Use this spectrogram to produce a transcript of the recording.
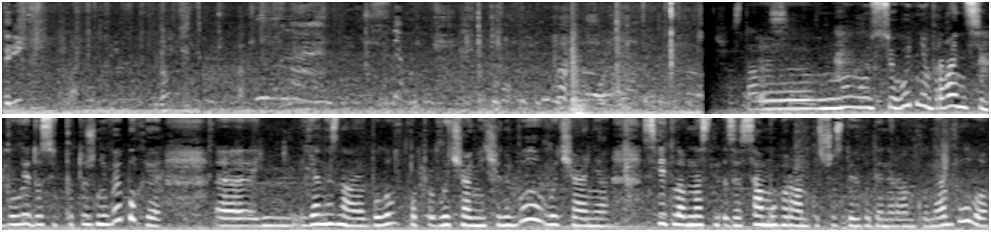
Три. Сьогодні вранці були досить потужні вибухи. Е, Я не знаю, було влучання чи не було влучання. Світла в нас за самого ранку, з 6 години ранку, не було.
